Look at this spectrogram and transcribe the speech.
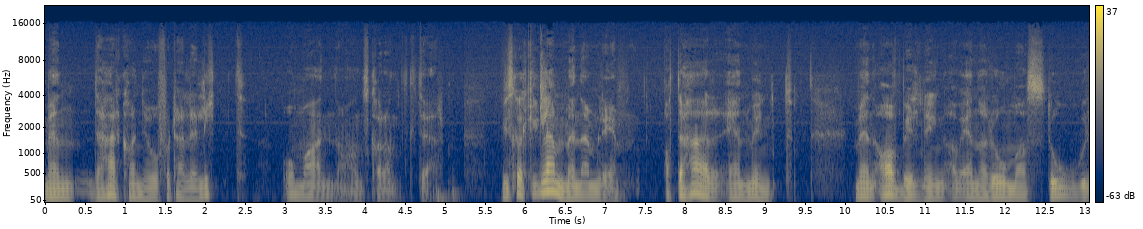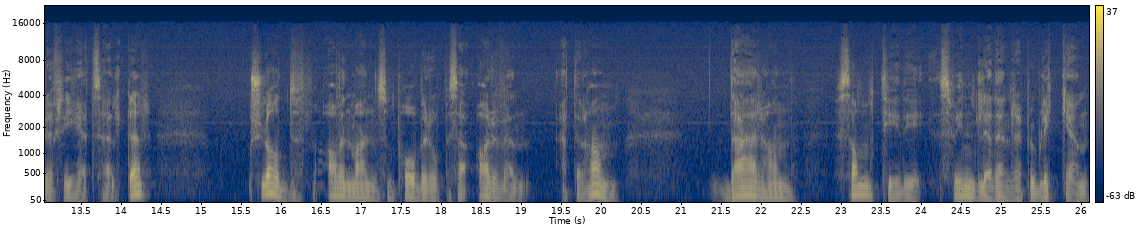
men det her kan jo fortelle litt om mannen og hans karakter. Vi skal ikke glemme nemlig at det her er en mynt med en avbildning av en av Romas store frihetshelter, slått av en mann som påberoper seg arven etter han, der han samtidig svindler den republikken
